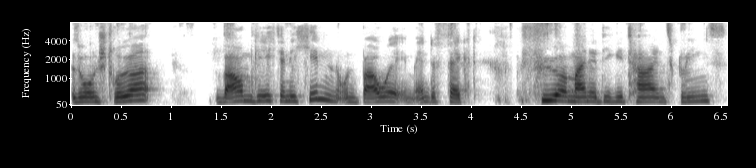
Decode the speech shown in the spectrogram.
so ein Ströer, warum gehe ich denn nicht hin und baue im Endeffekt für meine digitalen Screens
